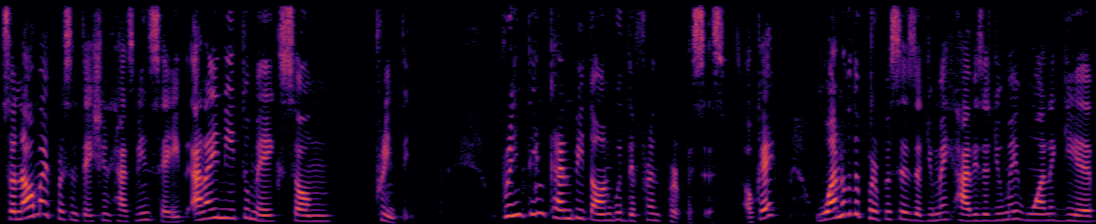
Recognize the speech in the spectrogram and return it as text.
so now my presentation has been saved and I need to make some printing. Printing can be done with different purposes, okay? One of the purposes that you may have is that you may want to give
